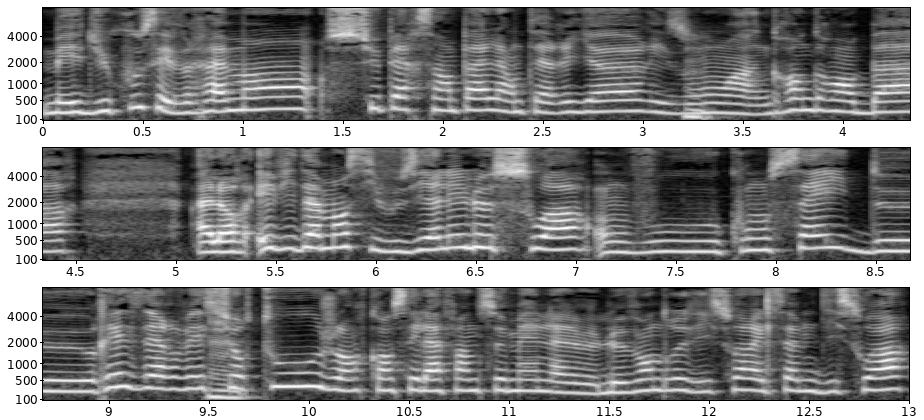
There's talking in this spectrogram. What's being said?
Mais du coup, c'est vraiment super sympa l'intérieur. Ils Mm. ont un grand, grand bar. Alors évidemment, si vous y allez le soir, on vous conseille de réserver, Mm. surtout genre quand c'est la fin de semaine, le vendredi soir et le samedi soir.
